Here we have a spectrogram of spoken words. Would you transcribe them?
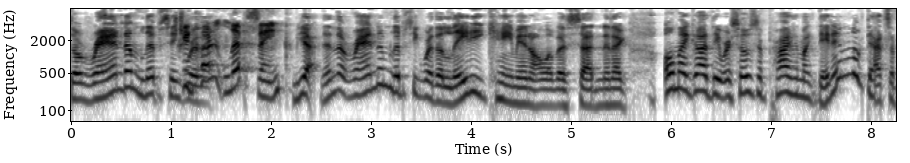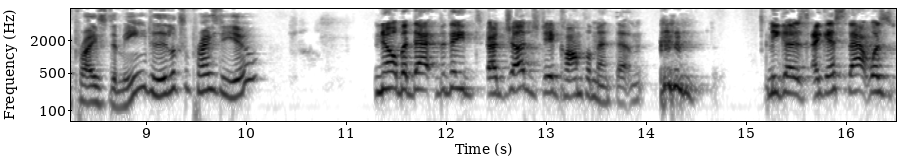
The random lip sync She where the- couldn't lip sync. yeah, then the random lip sync where the lady came in all of a sudden and like, oh my god, they were so surprised. I'm like, they didn't look that surprised to me. Did they look surprised to you? No, but that but they a judge did compliment them because I guess that was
